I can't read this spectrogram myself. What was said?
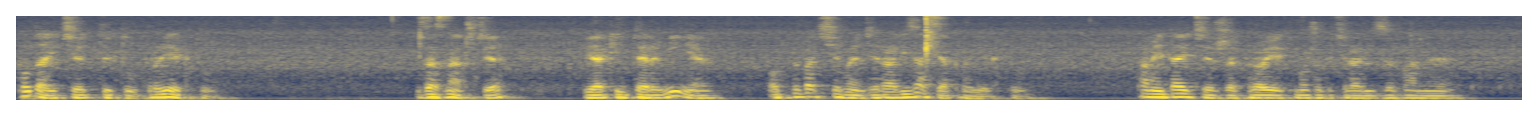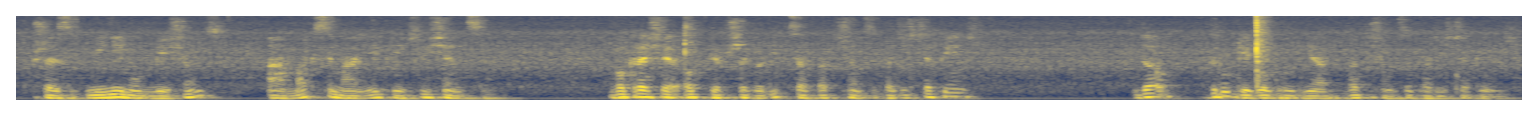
Podajcie tytuł projektu. Zaznaczcie, w jakim terminie odbywać się będzie realizacja projektu. Pamiętajcie, że projekt może być realizowany przez minimum miesiąc, a maksymalnie 5 miesięcy. W okresie od 1 lipca 2025 do 2 grudnia 2025.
